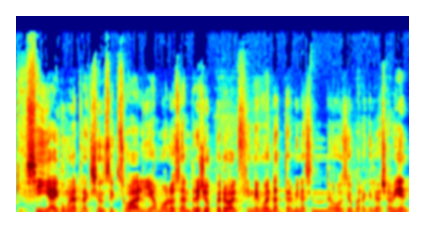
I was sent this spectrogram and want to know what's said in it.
que sí hay como una atracción sexual y amorosa entre ellos, pero al fin de cuentas termina siendo un negocio para que le vaya bien.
